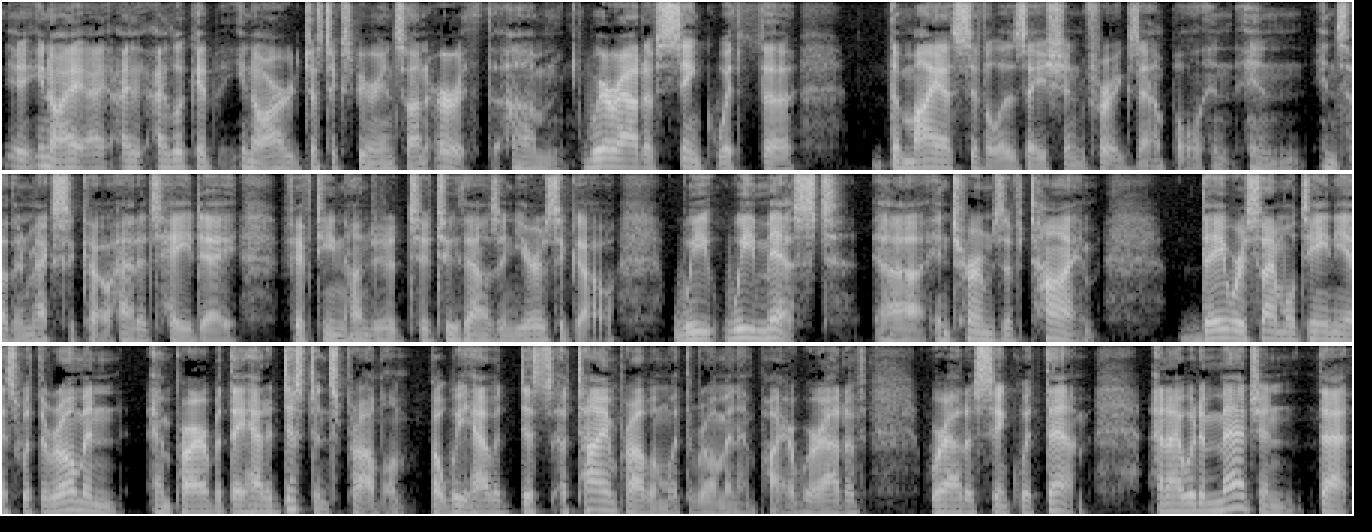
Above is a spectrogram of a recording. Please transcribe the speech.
you know, I, I, I look at you know our just experience on Earth. Um, we're out of sync with the the Maya civilization, for example, in in in southern Mexico, had its heyday 1500 to 2000 years ago. We we missed uh, in terms of time. They were simultaneous with the Roman Empire, but they had a distance problem. But we have a, dis- a time problem with the Roman Empire. We're out of we're out of sync with them, and I would imagine that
